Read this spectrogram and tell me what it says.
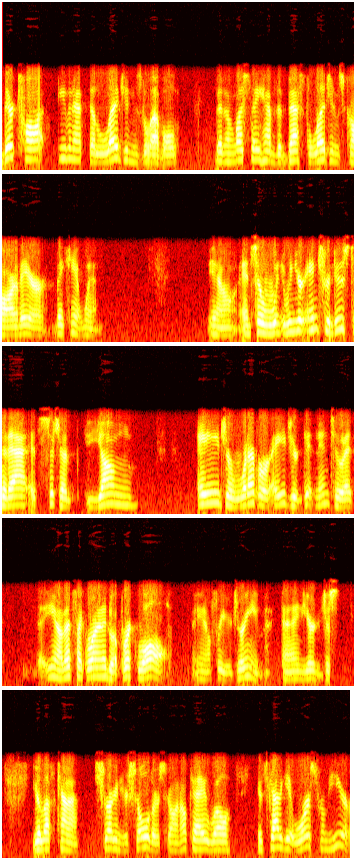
they're taught even at the legends level that unless they have the best legends car there they can't win you know and so when, when you're introduced to that it's such a young age or whatever age you're getting into it you know that's like running into a brick wall you know for your dream and you're just you're left kind of shrugging your shoulders going okay well it's got to get worse from here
